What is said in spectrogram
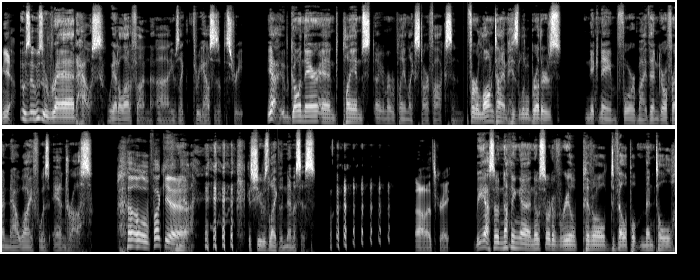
Yeah. It was it was a rad house. We had a lot of fun. Uh, he was like three houses up the street. Yeah, it would go in there and playing. I remember playing like Star Fox, and for a long time, his little brother's nickname for my then girlfriend, now wife, was Andross. Oh, fuck yeah. Yeah, because she was like the nemesis. Oh, that's great. But yeah, so nothing, uh, no sort of real pivotal developmental.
